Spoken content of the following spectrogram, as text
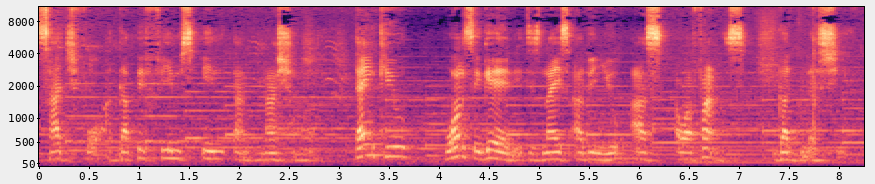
search for Agape Films International. Thank you. Once again, it is nice having you as our fans. God bless you.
